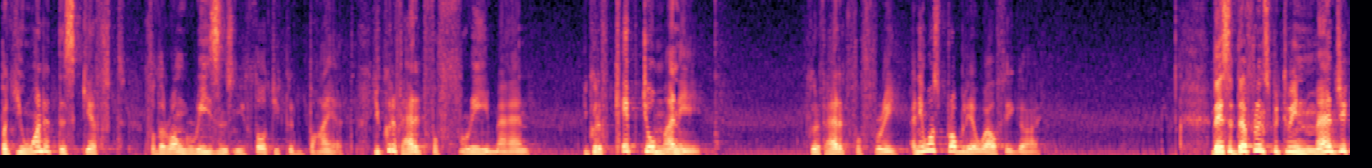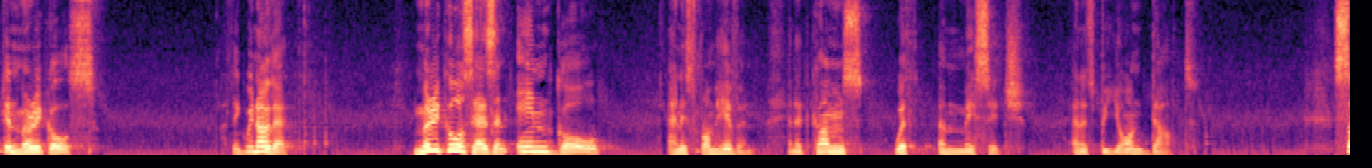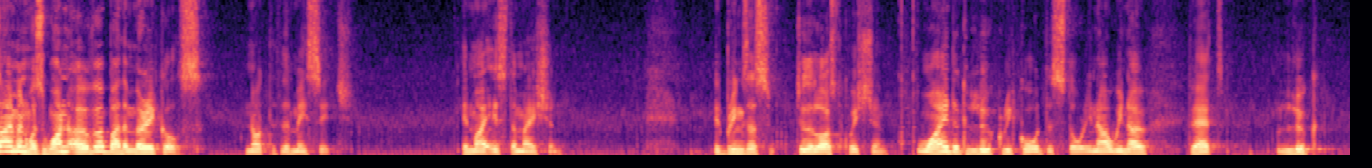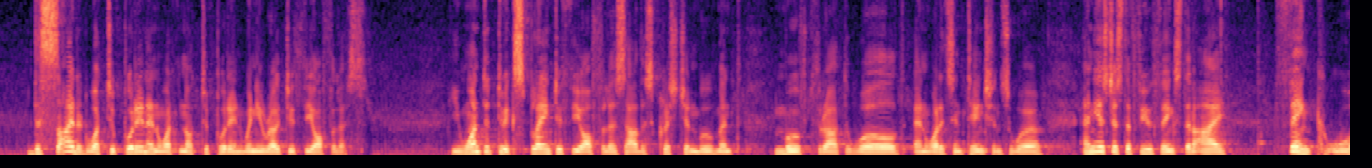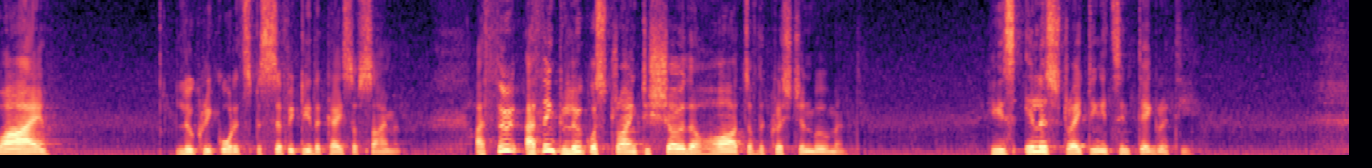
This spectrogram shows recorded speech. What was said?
But you wanted this gift for the wrong reasons and you thought you could buy it. You could have had it for free, man. You could have kept your money. You could have had it for free. And he was probably a wealthy guy. There's a difference between magic and miracles. I think we know that. Miracles has an end goal and is from heaven. And it comes with a message, and it's beyond doubt. Simon was won over by the miracles, not the message, in my estimation. It brings us to the last question. Why did Luke record the story? Now, we know that Luke decided what to put in and what not to put in when he wrote to Theophilus. He wanted to explain to Theophilus how this Christian movement moved throughout the world and what its intentions were. And here's just a few things that I think why Luke recorded specifically the case of Simon. I, th- I think Luke was trying to show the heart of the Christian movement. He's illustrating its integrity.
